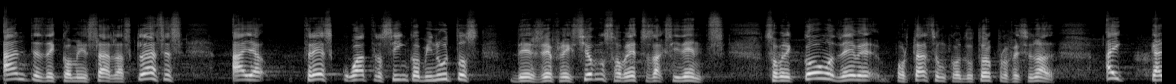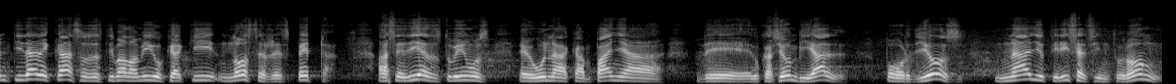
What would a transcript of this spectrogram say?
antes de comenzar las clases, haya tres, cuatro, cinco minutos de reflexión sobre estos accidentes, sobre cómo debe portarse un conductor profesional. Hay cantidad de casos, estimado amigo, que aquí no se respeta. Hace días estuvimos en una campaña de educación vial. Por Dios, nadie utiliza el cinturón.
